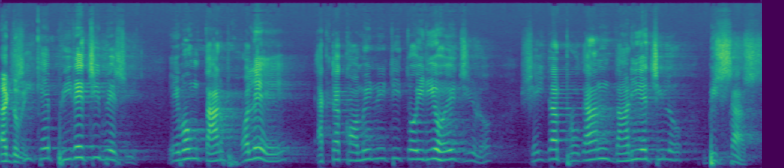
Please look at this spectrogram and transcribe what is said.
একদমই। শিখে ফিরেছি বেশি। এবং তার ফলে একটা কমিউনিটি তৈরি হয়েছিল। সেইটা প্রধান দাঁড়িয়েছিল বিশ্বাস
